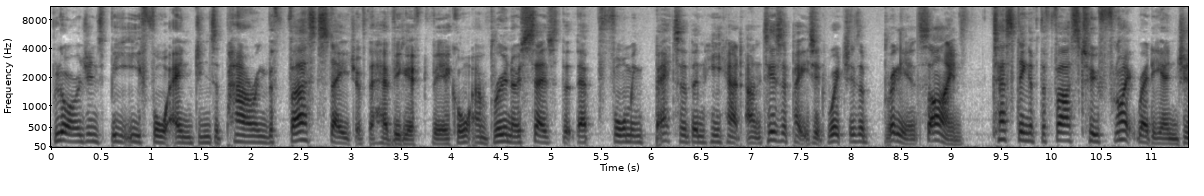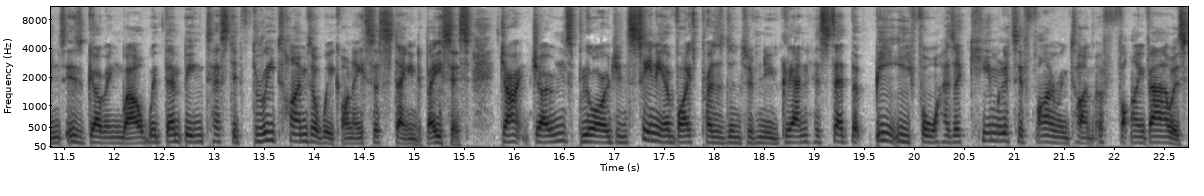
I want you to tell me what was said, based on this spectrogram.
Blue Origin's BE-4 engines are powering the first stage of the heavy lift vehicle, and Bruno says that they're performing better than he had anticipated, which is a brilliant sign. Testing of the first two flight-ready engines is going well, with them being tested three times a week on a sustained basis. Jarrett Jones, Blue Origin's Senior Vice President of New Glenn, has said that BE4 has a cumulative firing time of five hours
